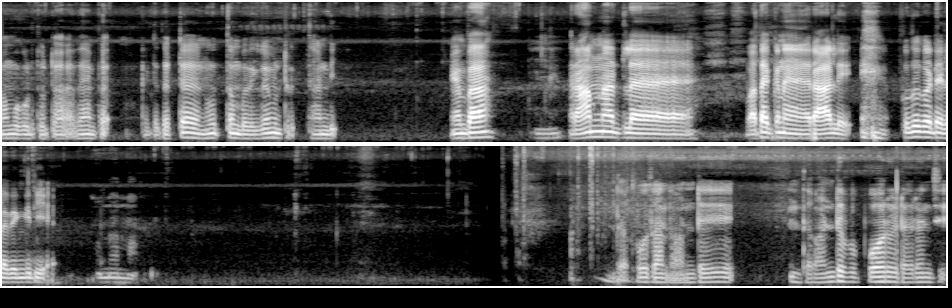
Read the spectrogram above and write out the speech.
குழம்பு கொடுத்துட்டா அதான் இப்போ கிட்டத்தட்ட நூற்றம்பது கிலோமீட்ரு தாண்டி. ஏன்பா? ராம்நாட்டில் வதக்கின இறால் புதுக்கோட்டையில் திங்கிறிய? ஆமாம் இந்த பூதா அந்த வண்டு இந்த வண்டு இப்போ போர்வையில் இருந்துச்சு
